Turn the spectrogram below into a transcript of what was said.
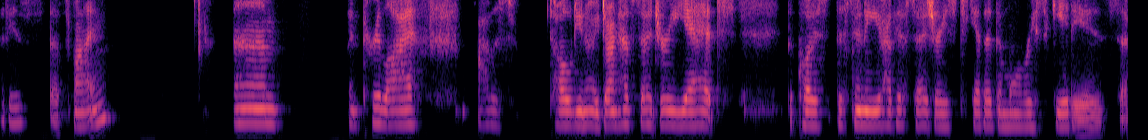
That is, that's fine. Um, went through life. I was told, you know, don't have surgery yet. The close, the sooner you have your surgeries together, the more risky it is. So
